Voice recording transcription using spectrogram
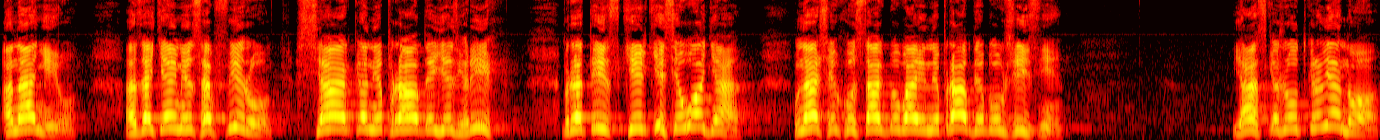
Ананію, а затем і Сапфіру. Всяка неправда є гріх. Брати, скільки сьогодні в наших устах буває неправди, бо в житті. Я скажу откровенно,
